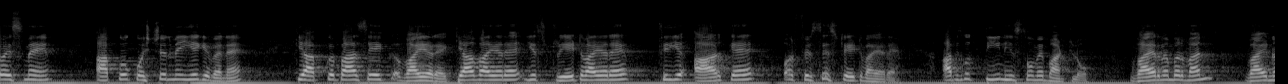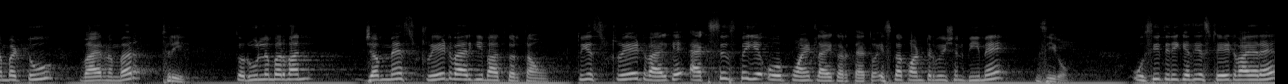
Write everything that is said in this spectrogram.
तो इसमें आपको क्वेश्चन में ये गिवन है कि आपके पास एक वायर है। क्या वायर है? ये स्ट्रेट वायर है, फिर ये आर्क है और फिर से स्ट्रेट वायर है। आप इसको तीन हिस्सों में बांट लो। Wire number one wire number two wire number three तो रूल नंबर वन जब मैं स्ट्रेट वायर की बात करता हूँ तो ये स्ट्रेट वायर के एक्सिस पे ये ओ पॉइंट लाई करता है तो इसका कंट्रीब्यूशन बी में ज़ीरो उसी तरीके से ये स्ट्रेट वायर है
